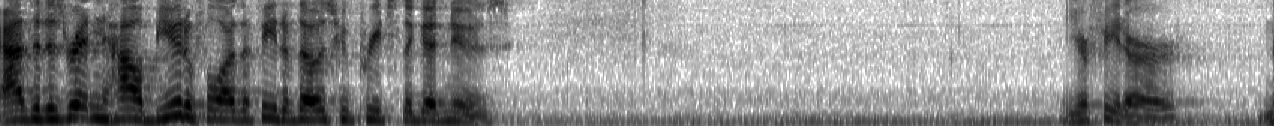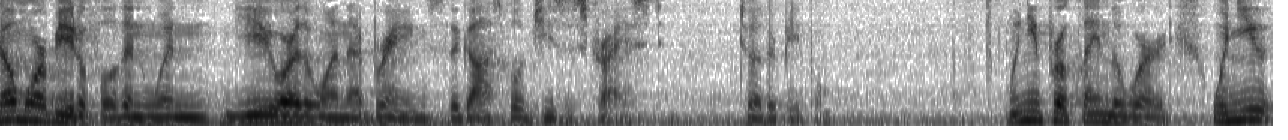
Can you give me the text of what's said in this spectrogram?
As it is written, How beautiful are the feet of those who preach the good news. Your feet are no more beautiful than when you are the one that brings the gospel of Jesus Christ to other people when you proclaim the word, when you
